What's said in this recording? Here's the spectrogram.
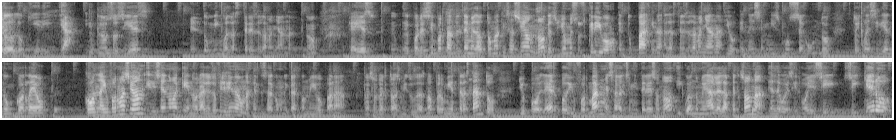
Todo lo quiere ya, incluso si es el domingo a las 3 de la mañana, ¿no? Que ahí es, eh, por eso es importante el tema de la automatización, ¿no? Que si yo me suscribo en tu página a las 3 de la mañana, yo en ese mismo segundo estoy recibiendo un correo con la información y diciéndome que en horarios de oficina una gente se va a comunicar conmigo para resolver todas mis dudas, ¿no? Pero mientras tanto, yo puedo leer, puedo informarme, saber si me interesa o no, y cuando me hable la persona, ya le voy a decir, oye, sí, sí quiero,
